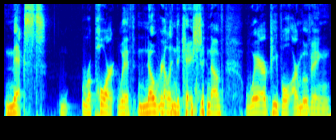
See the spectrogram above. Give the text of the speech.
mixed report with no real indication of where people are moving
